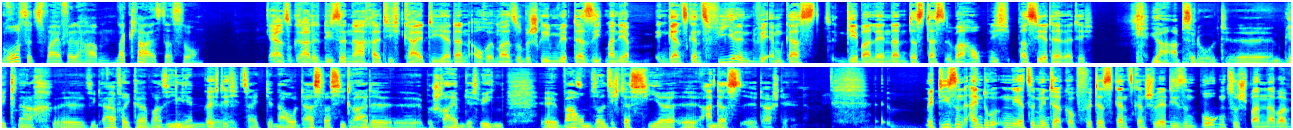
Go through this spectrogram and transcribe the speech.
große Zweifel haben. Na klar ist das so. Ja, also gerade diese Nachhaltigkeit, die ja dann auch immer so beschrieben wird, da sieht man ja in ganz, ganz vielen WM-Gastgeberländern, dass das überhaupt nicht passiert, Herr Rettich. Ja, absolut. Äh, ein Blick nach äh, Südafrika, Brasilien äh, zeigt genau das, was Sie gerade äh, beschreiben. Deswegen, äh, warum soll sich das hier äh, anders äh, darstellen? Mit diesen Eindrücken jetzt im Hinterkopf wird das ganz, ganz schwer, diesen Bogen zu spannen. Aber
